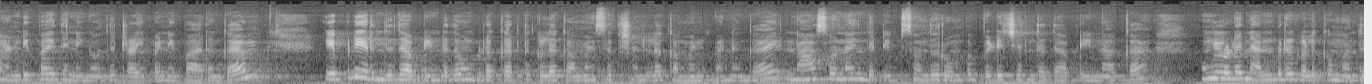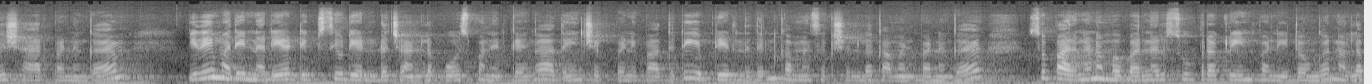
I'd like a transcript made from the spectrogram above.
கண்டிப்பாக இதை நீங்கள் வந்து ட்ரை பண்ணி பாருங்கள் எப்படி இருந்தது அப்படின்றத உங்களோட கருத்துக்களை கமெண்ட் செக்ஷனில் கமெண்ட் பண்ணுங்கள் நான் சொன்ன இந்த டிப்ஸ் வந்து ரொம்ப பிடிச்சிருந்தது அப்படின்னாக்கா உங்களோட நண்பர்களுக்கும் வந்து ஷேர் பண்ணுங்கள் இதே மாதிரி நிறைய டிப்ஸ் வீடியோ என்னோட சேனலில் போஸ்ட் பண்ணியிருக்கேங்க. அதையும் செக் பண்ணி பார்த்துட்டு எப்படி இருந்ததுன்னு கமெண்ட் செக்ஷனில் கமெண்ட் பண்ணுங்கள் ஸோ பாருங்கள் நம்ம பர்னர் சூப்பராக க்ளீன் பண்ணிட்டோங்க. நல்லா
